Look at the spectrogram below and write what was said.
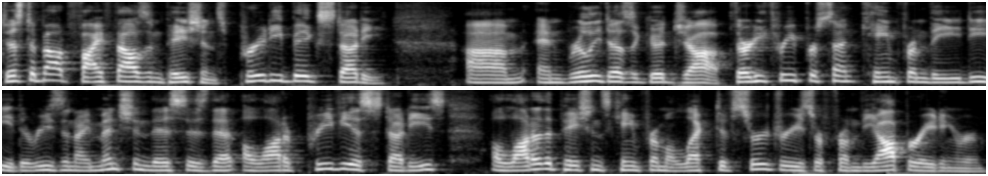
just about 5,000 patients, pretty big study. Um, and really does a good job. 33% came from the ED. The reason I mention this is that a lot of previous studies, a lot of the patients came from elective surgeries or from the operating room.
